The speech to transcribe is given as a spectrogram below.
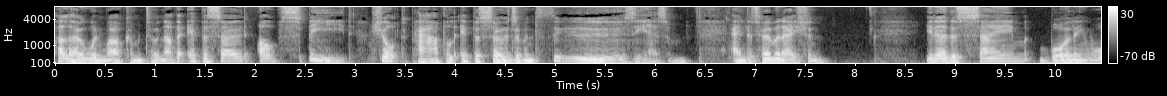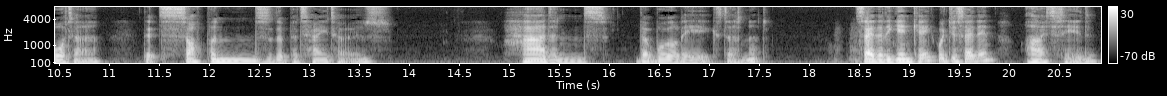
Hello and welcome to another episode of Speed, short, powerful episodes of enthusiasm and determination. You know, the same boiling water that softens the potatoes hardens the boiled eggs, doesn't it? Say that again, Keith. What'd you say then? I said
